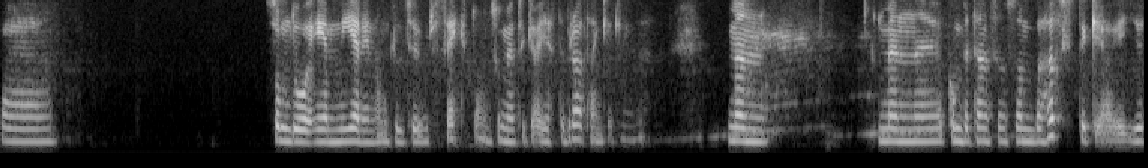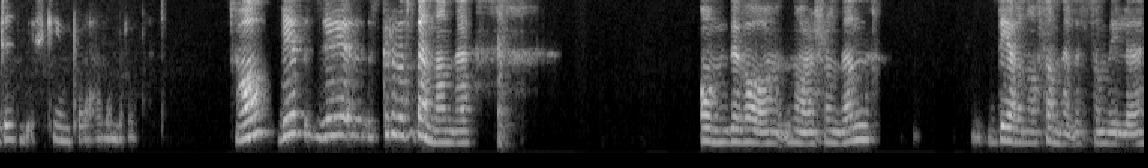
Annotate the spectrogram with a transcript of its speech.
Eh, som då är mer inom kultursektorn som jag tycker har jättebra tankar kring det. Men, men eh, kompetensen som behövs tycker jag är juridisk in på det här området. Ja, det, det skulle vara spännande om det var några från den delen av samhället som ville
